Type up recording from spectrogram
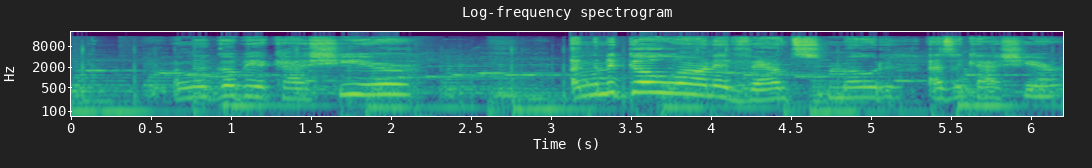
I'm gonna go be a cashier. I'm gonna go on advanced mode as a cashier.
